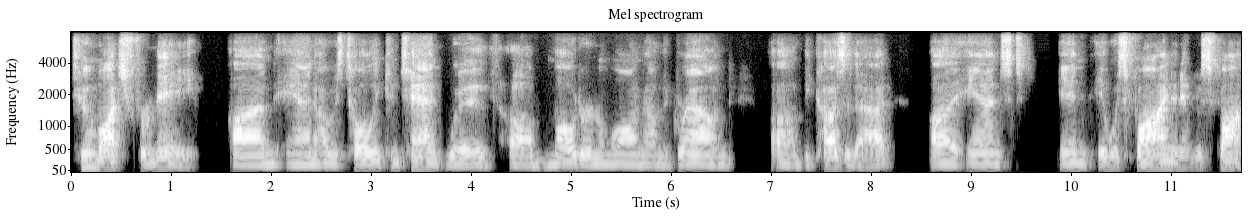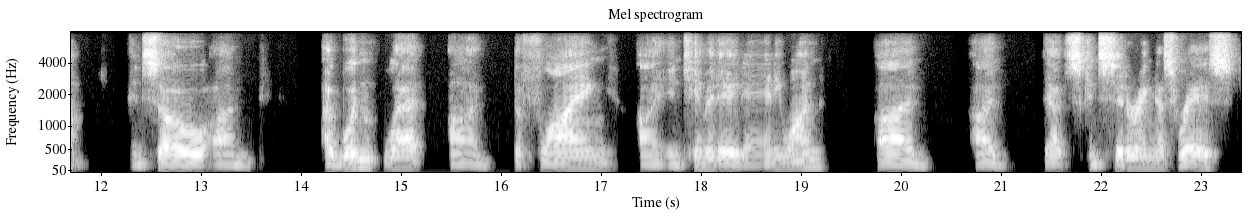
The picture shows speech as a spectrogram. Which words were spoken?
too much for me. Um, and I was totally content with um, motoring along on the ground uh, because of that. Uh, and and it was fine and it was fun. And so um, I wouldn't let uh, the flying uh, intimidate anyone uh, that's considering this race.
